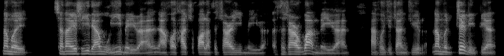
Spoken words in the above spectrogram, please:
那么相当于是一点五亿美元，然后他只花了四十二亿美元，四十二万美元，然后去占据了。那么这里边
